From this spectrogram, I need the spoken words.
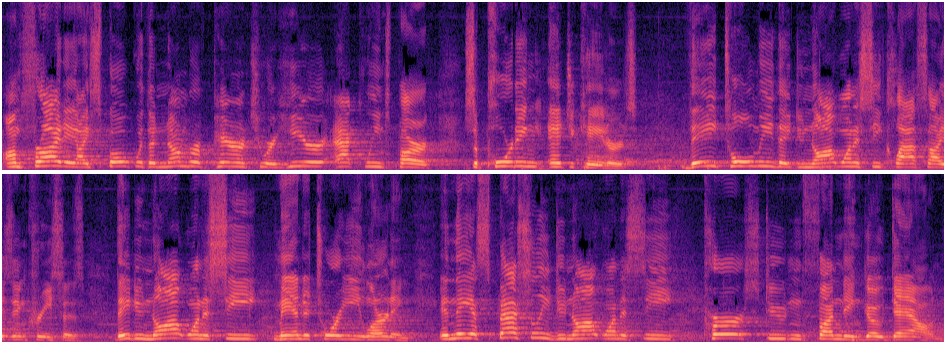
On Friday, I spoke with a number of parents who are here at Queen's Park supporting educators. They told me they do not want to see class size increases. They do not want to see mandatory e-learning. And they especially do not want to see per-student funding go down.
